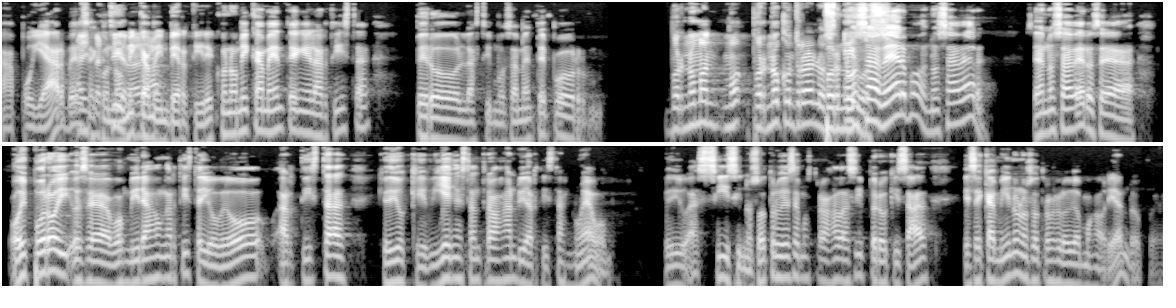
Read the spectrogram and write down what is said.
a apoyar, ¿ves? invertir, Económicamente, invertir económicamente en el artista, pero lastimosamente por, Por no, man- por no controlar los por no egos. saber, vos, no saber. O sea, no saber, o sea, hoy por hoy, o sea, vos miras a un artista, yo veo artistas que digo que bien están trabajando y artistas nuevos. Yo digo, así, si nosotros hubiésemos trabajado así, pero quizás ese camino nosotros lo íbamos abriendo. Pues.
